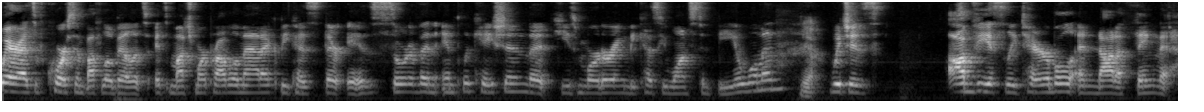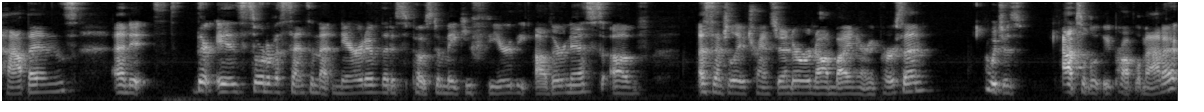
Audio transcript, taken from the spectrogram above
Whereas, of course, in Buffalo Bill, it's it's much more problematic because there is sort of an implication that he's murdering because he wants to be a woman. Yeah. Which is obviously terrible and not a thing that happens. And it's there is sort of a sense in that narrative that is supposed to make you fear the otherness of essentially a transgender or non-binary person, which is absolutely problematic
